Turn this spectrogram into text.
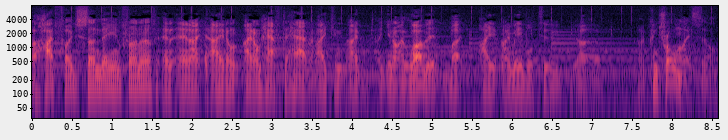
a hot fudge sundae in front of, and, and I, I, don't, I don't have to have it. I can, I, you know, I love it, but I, I'm able to uh, uh, control myself.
